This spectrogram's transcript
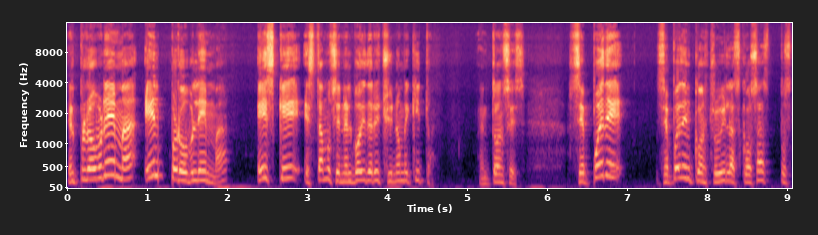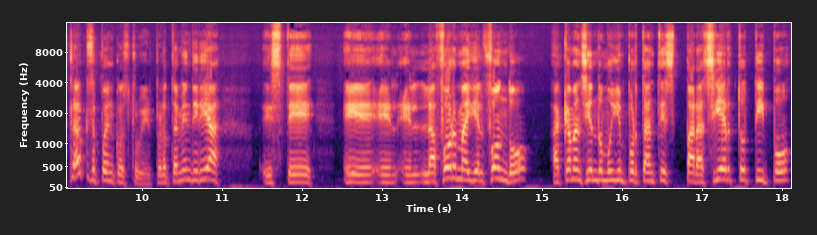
El problema, el problema es que estamos en el voy derecho y no me quito. Entonces, ¿se puede se pueden construir las cosas? Pues claro que se pueden construir, pero también diría, este, eh, la forma y el fondo acaban siendo muy importantes para cierto tipo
